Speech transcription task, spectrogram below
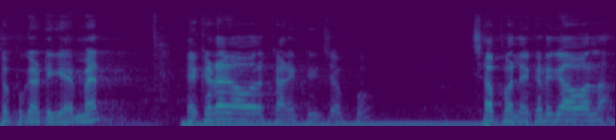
చెప్పు గట్టిగా ఏమేన్ ఎక్కడ కావాలా కనెక్టింగ్ చెప్పు? చెప్పాలి ఎక్కడ కావాలా?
